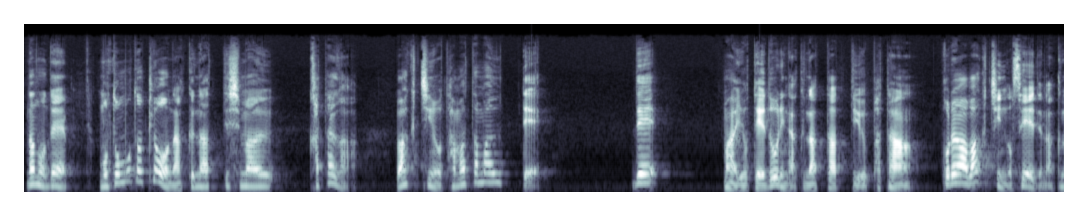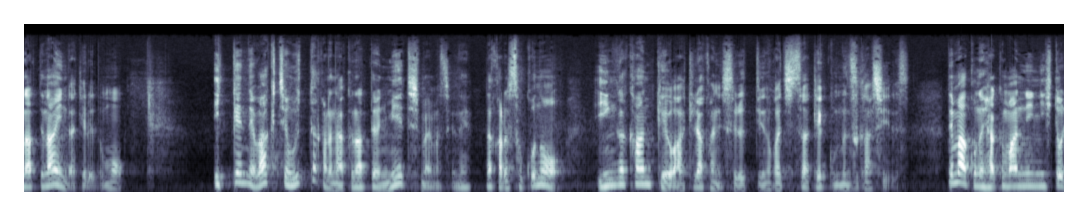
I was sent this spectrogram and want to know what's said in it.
なのでもともと今日亡くなってしまう方がワクチンをたまたま打ってで、まあ、予定通り亡くなったっていうパターンこれはワクチンのせいでなくなってないんだけれども一見ねワクチンを打ったからなくなったように見えてしまいますよね。だからそこの因果関係を明らかにするっていうのが実は結構難しいです。でまあこの100万人に1人っ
